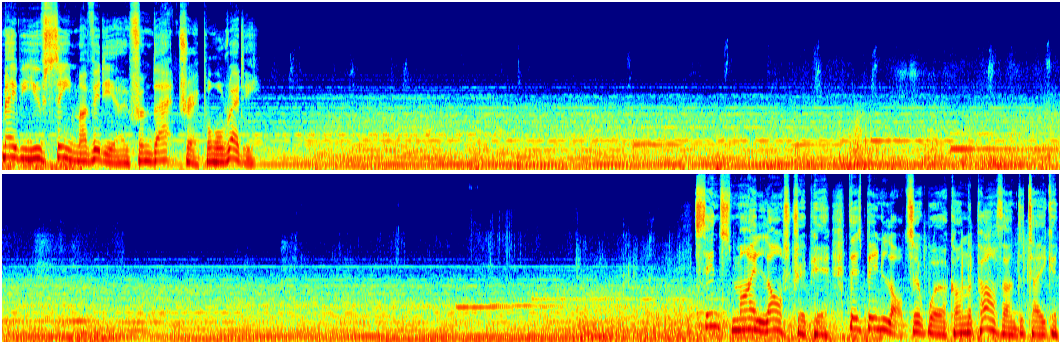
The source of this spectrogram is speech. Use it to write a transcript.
maybe you've seen my video from that trip already. Since my last trip here, there's been lots of work on the path undertaken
